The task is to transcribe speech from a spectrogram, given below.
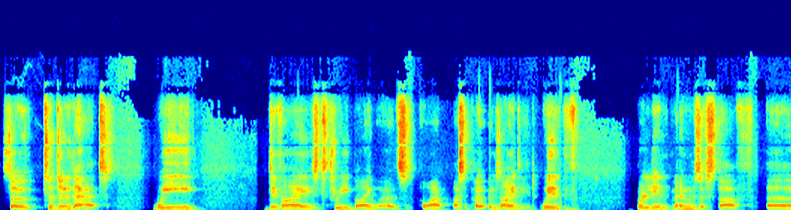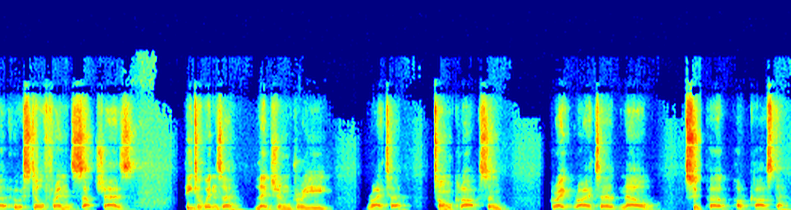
So to do that, we devised three bywords, or I, I suppose I did, with brilliant members of staff uh, who are still friends, such as Peter Windsor, legendary writer, Tom Clarkson, great writer, now superb podcaster,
